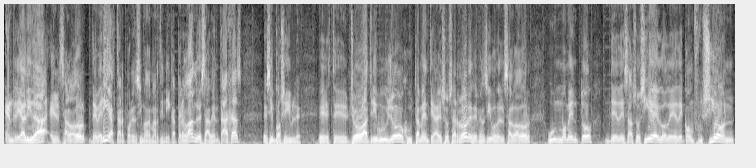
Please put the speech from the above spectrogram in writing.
en realidad El Salvador debería estar por encima de Martinica, pero dando esas ventajas es imposible. Este, yo atribuyo justamente a esos errores defensivos del Salvador un momento de desasosiego, de, de, confusión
